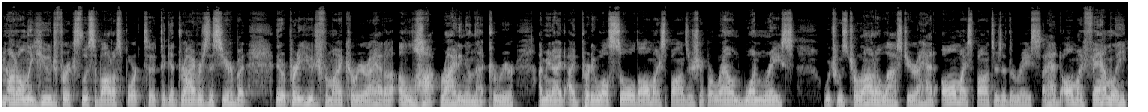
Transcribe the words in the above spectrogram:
not only huge for exclusive autosport to, to get drivers this year, but they were pretty huge for my career. I had a, a lot riding on that career. I mean, I'd, I'd pretty well sold all my sponsorship around one race, which was Toronto last year. I had all my sponsors at the race, I had all my family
